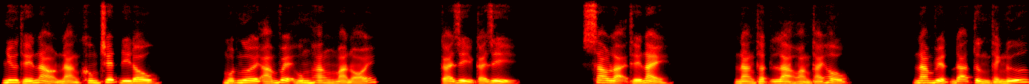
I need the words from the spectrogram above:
như thế nào nàng không chết đi đâu. Một người ám vệ hung hăng mà nói. Cái gì cái gì? Sao lại thế này? Nàng thật là Hoàng Thái Hậu. Nam Việt đã từng thánh nữ.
